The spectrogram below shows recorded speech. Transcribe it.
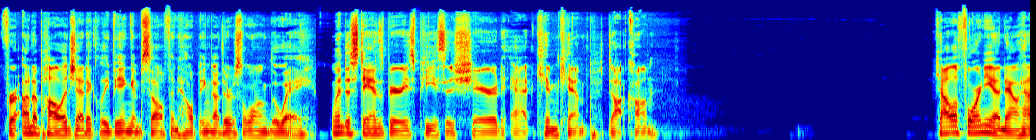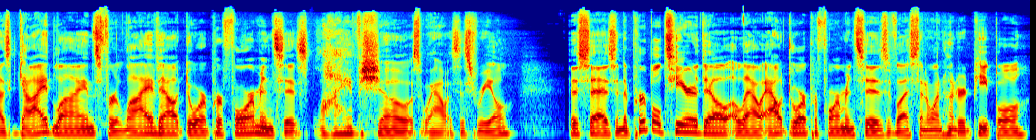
for unapologetically being himself and helping others along the way. Linda Stansberry's piece is shared at kymkemp.com. California now has guidelines for live outdoor performances, live shows. Wow, is this real? This says in the purple tier, they'll allow outdoor performances of less than 100 people.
